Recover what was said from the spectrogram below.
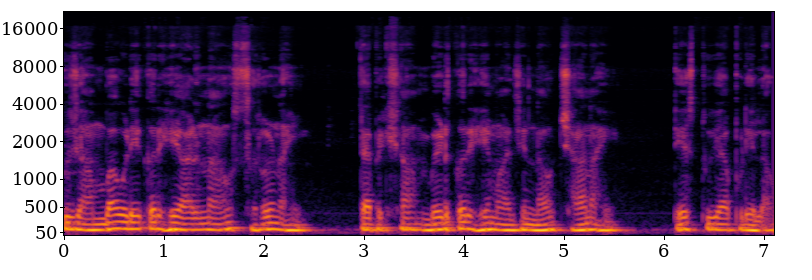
तुझे आंबावडेकर हे आडनाव सरळ नाही. त्यापेक्षा आंबेडकर हे माझे नाव छान आहे. तेच तू यापुढे लाव.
